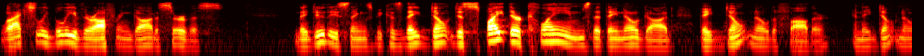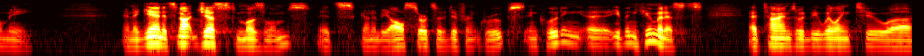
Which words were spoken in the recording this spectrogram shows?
will actually believe they're offering God a service. They do these things because they don't, despite their claims that they know God, they don't know the Father and they don't know me. And again, it's not just Muslims, it's going to be all sorts of different groups, including uh, even humanists at times would be willing to, uh,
